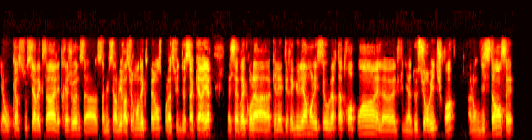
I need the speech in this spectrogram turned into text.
il n'y a aucun souci avec ça. Elle est très jeune, ça, ça lui servira sûrement d'expérience pour la suite de sa carrière. Mais c'est vrai qu'on l'a, qu'elle a été régulièrement laissée ouverte à trois points. Elle, elle finit à 2 sur 8, je crois, à longue distance. Et,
